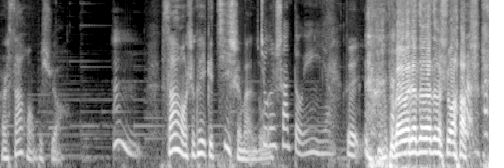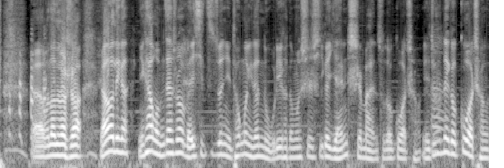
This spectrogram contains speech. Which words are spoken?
而撒谎不需要，嗯，撒谎是可以给即时满足的，就跟刷抖音一样。对，不不不，这这么说啊，呃，不能这么说。然后那个，你看我们在说维系自尊，你通过你的努力和东西是一个延迟满足的过程，也就是那个过程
